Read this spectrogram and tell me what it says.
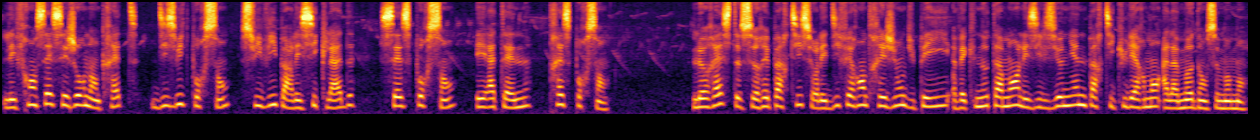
les Français séjournent en Crète, 18%, suivis par les Cyclades, 16%, et Athènes, 13%. Le reste se répartit sur les différentes régions du pays avec notamment les îles ioniennes particulièrement à la mode en ce moment.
